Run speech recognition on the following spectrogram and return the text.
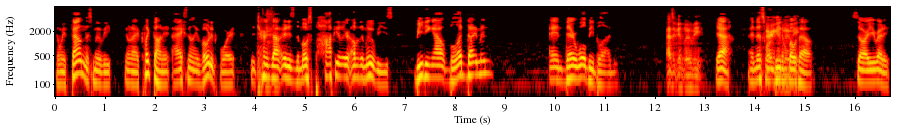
And we found this movie, and when I clicked on it, I accidentally voted for it. It turns out it is the most popular of the movies, beating out Blood Diamond and There Will Be Blood. That's a good movie. Yeah, and this one beat them both out. So, are you ready?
